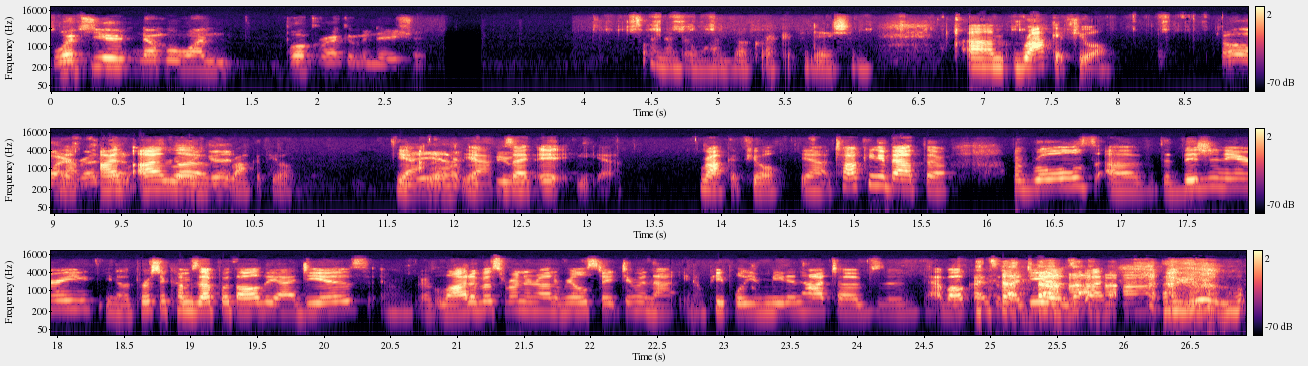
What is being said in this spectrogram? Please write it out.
What's your number one book recommendation? What's my number one book recommendation? Um, Rocket Fuel. Oh, I read that. I, I really love good. Rocket Fuel. Yeah, yeah, because yeah, I it, yeah, Rocket Fuel. Yeah, talking about the the roles of the visionary, you know, the person who comes up with all the ideas. And there's a lot of us running around in real estate doing that. You know, people you meet in hot tubs and have all kinds of ideas, but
